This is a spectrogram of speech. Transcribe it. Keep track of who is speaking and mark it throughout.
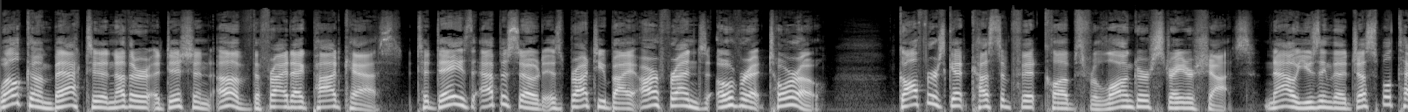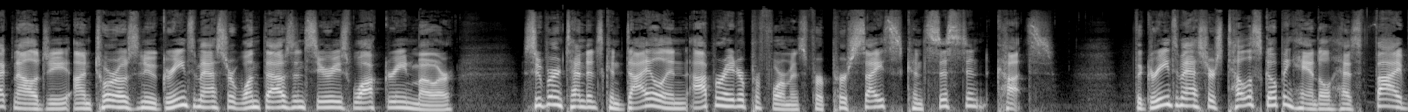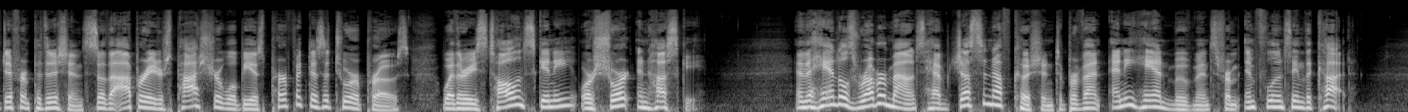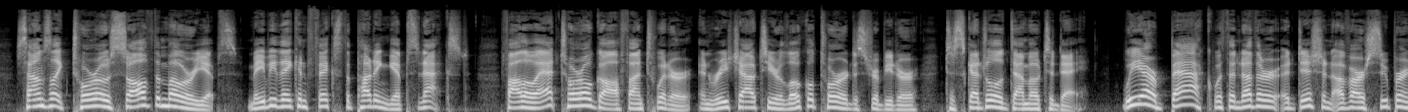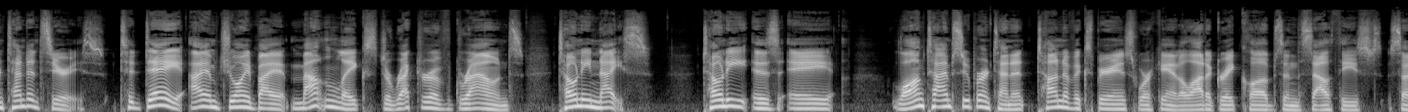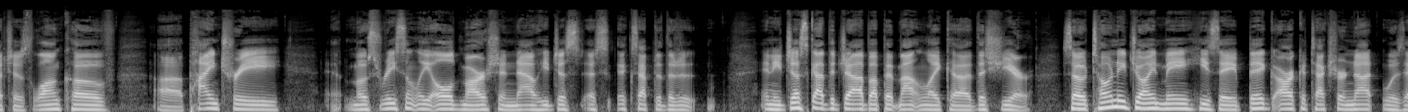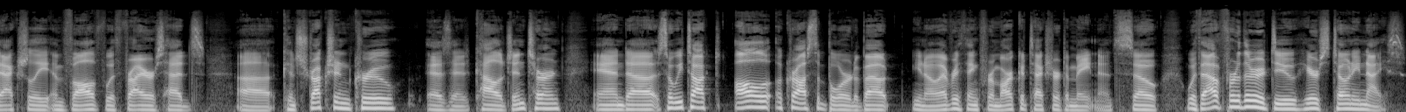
Speaker 1: Welcome back to another edition of the Fried Egg Podcast. Today's episode is brought to you by our friends over at Toro. Golfers get custom fit clubs for longer, straighter shots. Now, using the adjustable technology on Toro's new Greensmaster 1000 series walk green mower, superintendents can dial in operator performance for precise, consistent cuts. The Greensmaster's telescoping handle has five different positions, so the operator's posture will be as perfect as a tour pro's, whether he's tall and skinny or short and husky and the handle's rubber mounts have just enough cushion to prevent any hand movements from influencing the cut. Sounds like Toro's solved the mower yips. Maybe they can fix the putting yips next. Follow at Toro Golf on Twitter and reach out to your local Toro distributor to schedule a demo today. We are back with another edition of our Superintendent Series. Today, I am joined by Mountain Lakes Director of Grounds, Tony Nysse. Tony is a longtime superintendent, ton of experience working at a lot of great clubs in the southeast, such as Long Cove, uh, Pine Tree, most recently Old Marsh, and now he just accepted the and he just got the job up at Mountain Lake uh, this year. So Tony joined me. He's a big architecture nut. Was actually involved with Friar's Head's uh, construction crew as a college intern, and uh, so we talked all across the board about you know, everything from architecture to maintenance. So without further ado, here's Tony Nysse.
